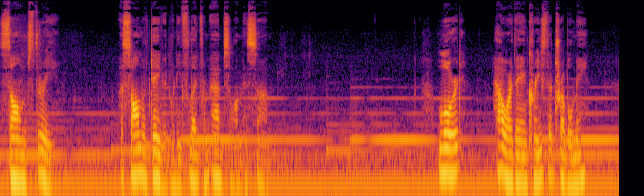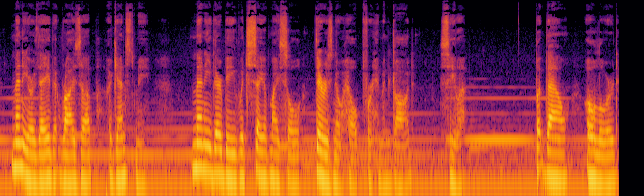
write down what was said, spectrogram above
Psalms 3 A psalm of David when he fled from Absalom his son. Lord, how are they increased that trouble me? Many are they that rise up against me. Many there be which say of my soul, There is no help for him in God. Selah. But thou, O Lord,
